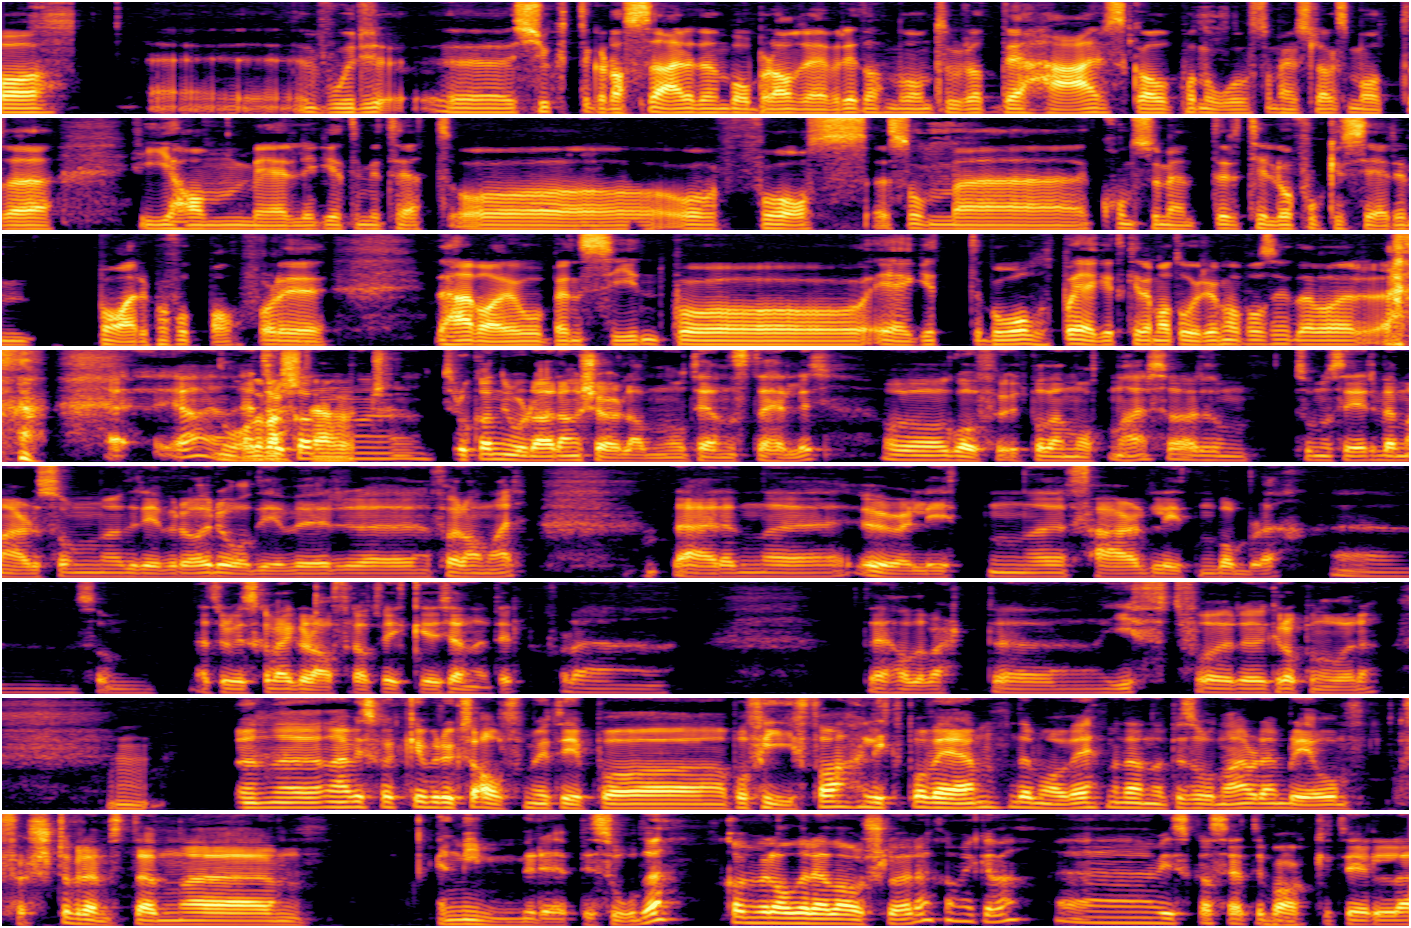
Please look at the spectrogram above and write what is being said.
hvor eh, tjukt glasset er i den bobla han lever i. Da. Når han tror at det her skal på noe som helst slags måte gi ham mer legitimitet. Og, og få oss som eh, konsumenter til å fokusere bare på fotball. Fordi det her var jo bensin på eget bål, på eget krematorium, holdt jeg på å si. Det var Eh, Ja, Noe av det verste han, jeg har hørt. Jeg tror ikke han gjorde arrangørlandet noe tjeneste heller, å gå ut på den måten her. Så er det som, som du sier, hvem er det som driver og rådgiver eh, for han her? Det er en eh, ørliten, eh, fæl liten boble som jeg tror vi skal være glad for at vi ikke kjenner til. For det, det hadde vært gift for kroppene våre. Mm. Men nei, vi skal ikke bruke så altfor mye tid på, på Fifa. Litt på VM, det må vi. Men denne episoden her, den blir jo først og fremst en, en mimreepisode. Kan vi vel allerede avsløre, kan vi ikke det? Vi skal se tilbake til,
